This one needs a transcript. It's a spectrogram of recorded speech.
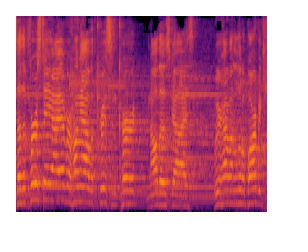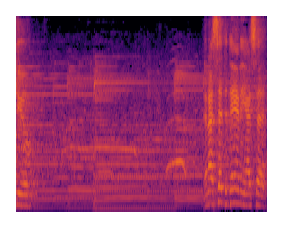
So the first day I ever hung out with Chris and Kurt and all those guys, we were having a little barbecue. And I said to Danny, I said,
